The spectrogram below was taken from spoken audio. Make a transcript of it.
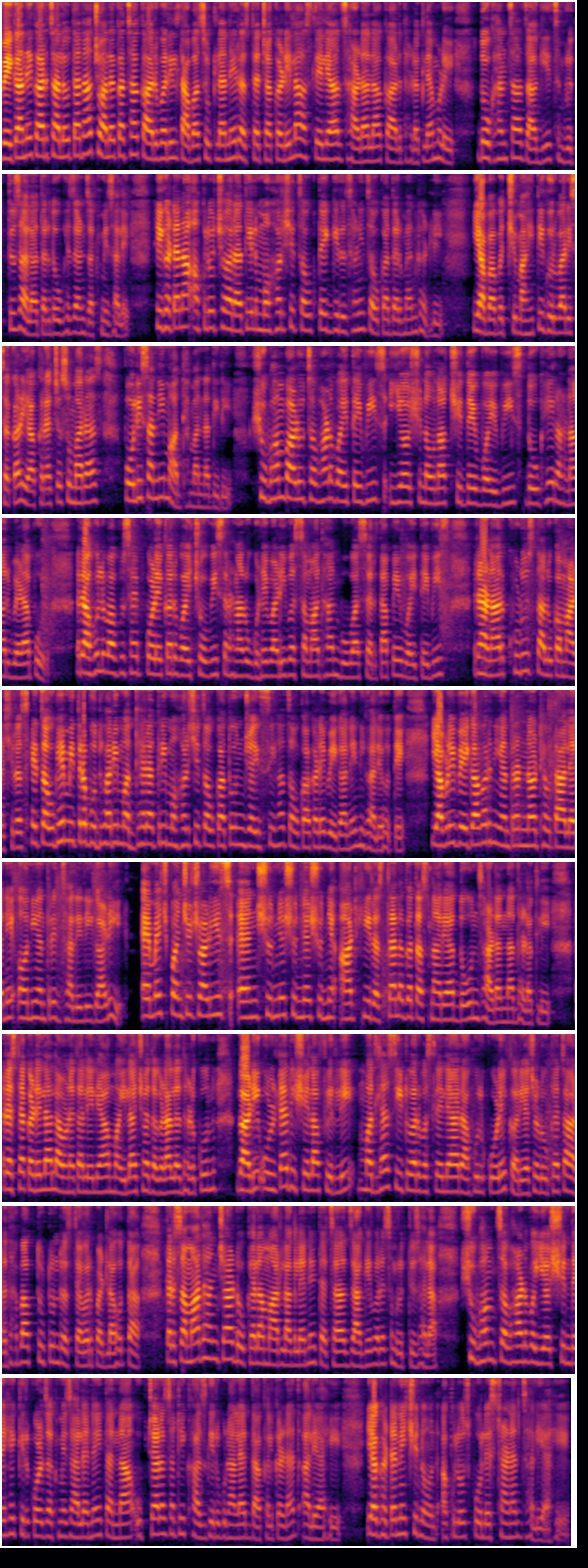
वेगाने कार चालवताना चालकाचा कारवरील ताबा सुटल्याने रस्त्याच्या कडेला असलेल्या झाडाला कार धडकल्यामुळे दोघांचा जागीच मृत्यू झाला तर दोघे जण जखमी झाले. ही घटना अकलूज शहरातील महर्षी चौक ते गिरझणी चौकादरम्यान घडली. याबाबतची माहिती गुरुवारी सकाळी अकराच्या सुमारास पोलिसांनी माध्यमांना दिली. शुभम बाळू चव्हाण वय तेवीस यश नवनाथ शिदे वय वीस दोघे राहणार वेळापूर. राहुल बापूसाहेब कोळेकर वय चोवीस राहणार उघडेवाडी व समाधान बुवा सरतापे वय तेवीस राहणार खुडूस तालुका माळशिरस. हे चौघे मित्र बुधवारी मध्यरात्री महर्षी चौकातून जयसिंह चौकाकडे वेगाने निघाले होते. यावेळी वेगावर नियंत्रण न ठेवता आल्याने अनियंत्रित झालेली गाडी एम एच पंचेचाळीस एन शून्य शून्य शून्य आठ ही रस्त्यालगत असणाऱ्या दोन झाडांना धडकली. रस्त्याकडेला लावण्यात आलेल्या मैलाच्या दगडाला धडकून गाडी उलट्या दिशेला फिरली. मधल्या सीटवर बसलेल्या राहुल कोळेकर याच्या डोक्याचा अर्धा भाग तुटून रस्त्यावर पडला होता. तर समाधानच्या डोक्याला मार लागल्याने त्याचा जागेवरच मृत्यू झाला. शुभम चव्हाण व यश शिंदे हे किरकोळ जखमी झाल्याने त्यांना उपचारासाठी खासगी रुग्णालयात दाखल करण्यात आले आहे. या घटनेची नोंद अकलोज पोलीस ठाण्यात झाली आहे.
